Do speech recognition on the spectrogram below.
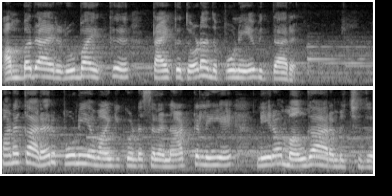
ஐம்பதாயிரம் ரூபாய்க்கு தயக்கத்தோடு அந்த பூனையை விற்றாரு பணக்காரர் பூனையை வாங்கி கொண்ட சில நாட்கள்லேயே நிறம் மங்க ஆரம்பிச்சுது.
